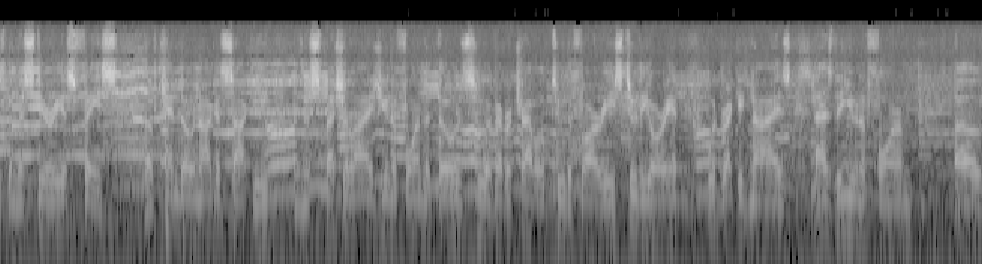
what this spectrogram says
is the mysterious face of Kendo Nagasaki in the specialized uniform that those who have ever traveled to the Far East, to the Orient, would recognize as the uniform of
